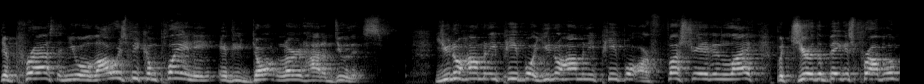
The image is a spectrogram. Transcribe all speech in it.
depressed and you will always be complaining if you don't learn how to do this. You know how many people, you know how many people are frustrated in life, but you're the biggest problem?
